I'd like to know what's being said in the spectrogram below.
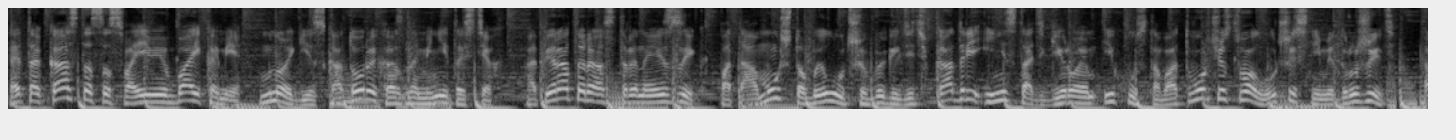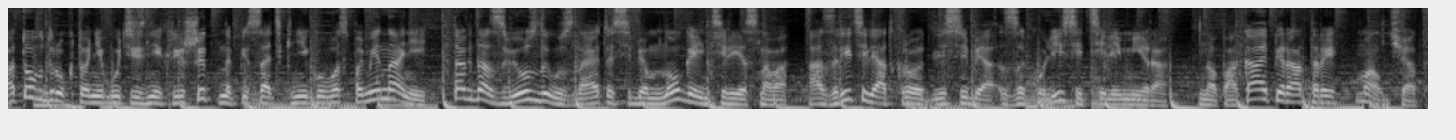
Это каста со своими байками, многие из которых о знаменитостях. Операторы остры на язык, потому, чтобы лучше выглядеть в кадре и не стать героем их устного творчества, лучше с ними дружить. А то вдруг кто-нибудь из них решит написать книгу воспоминаний. Тогда звезды узнают о себе много интересного, а зрители откроют для себя закулисье телемира. Но пока операторы молчат.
